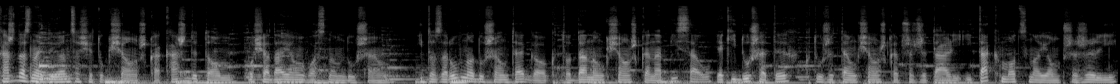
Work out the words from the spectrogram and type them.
Każda znajdująca się tu książka, każdy tom posiadają własną duszę. I to zarówno duszę tego, kto daną książkę napisał, jak i duszę tych, którzy tę książkę przeczytali i tak mocno ją przeżyli,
